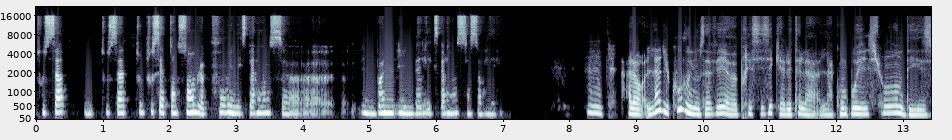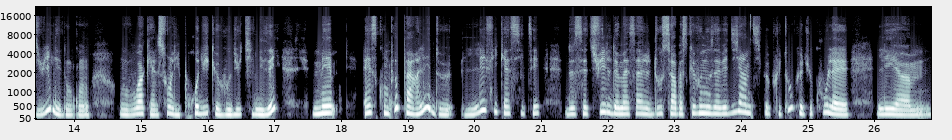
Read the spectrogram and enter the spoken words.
Tout ça tout ça, tout, cet ensemble pour une expérience, une bonne, une belle expérience sensorielle. Mmh. Alors là, du coup, vous nous avez, heu, précisé quelle était la composition des huiles et donc on voit quels sont les produits que vous utilisez. Mais est-ce qu'on peut parler de l'efficacité de cette huile de massage douceur? Parce que vous nous avez dit un petit peu plus tôt que du coup les les, hem,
